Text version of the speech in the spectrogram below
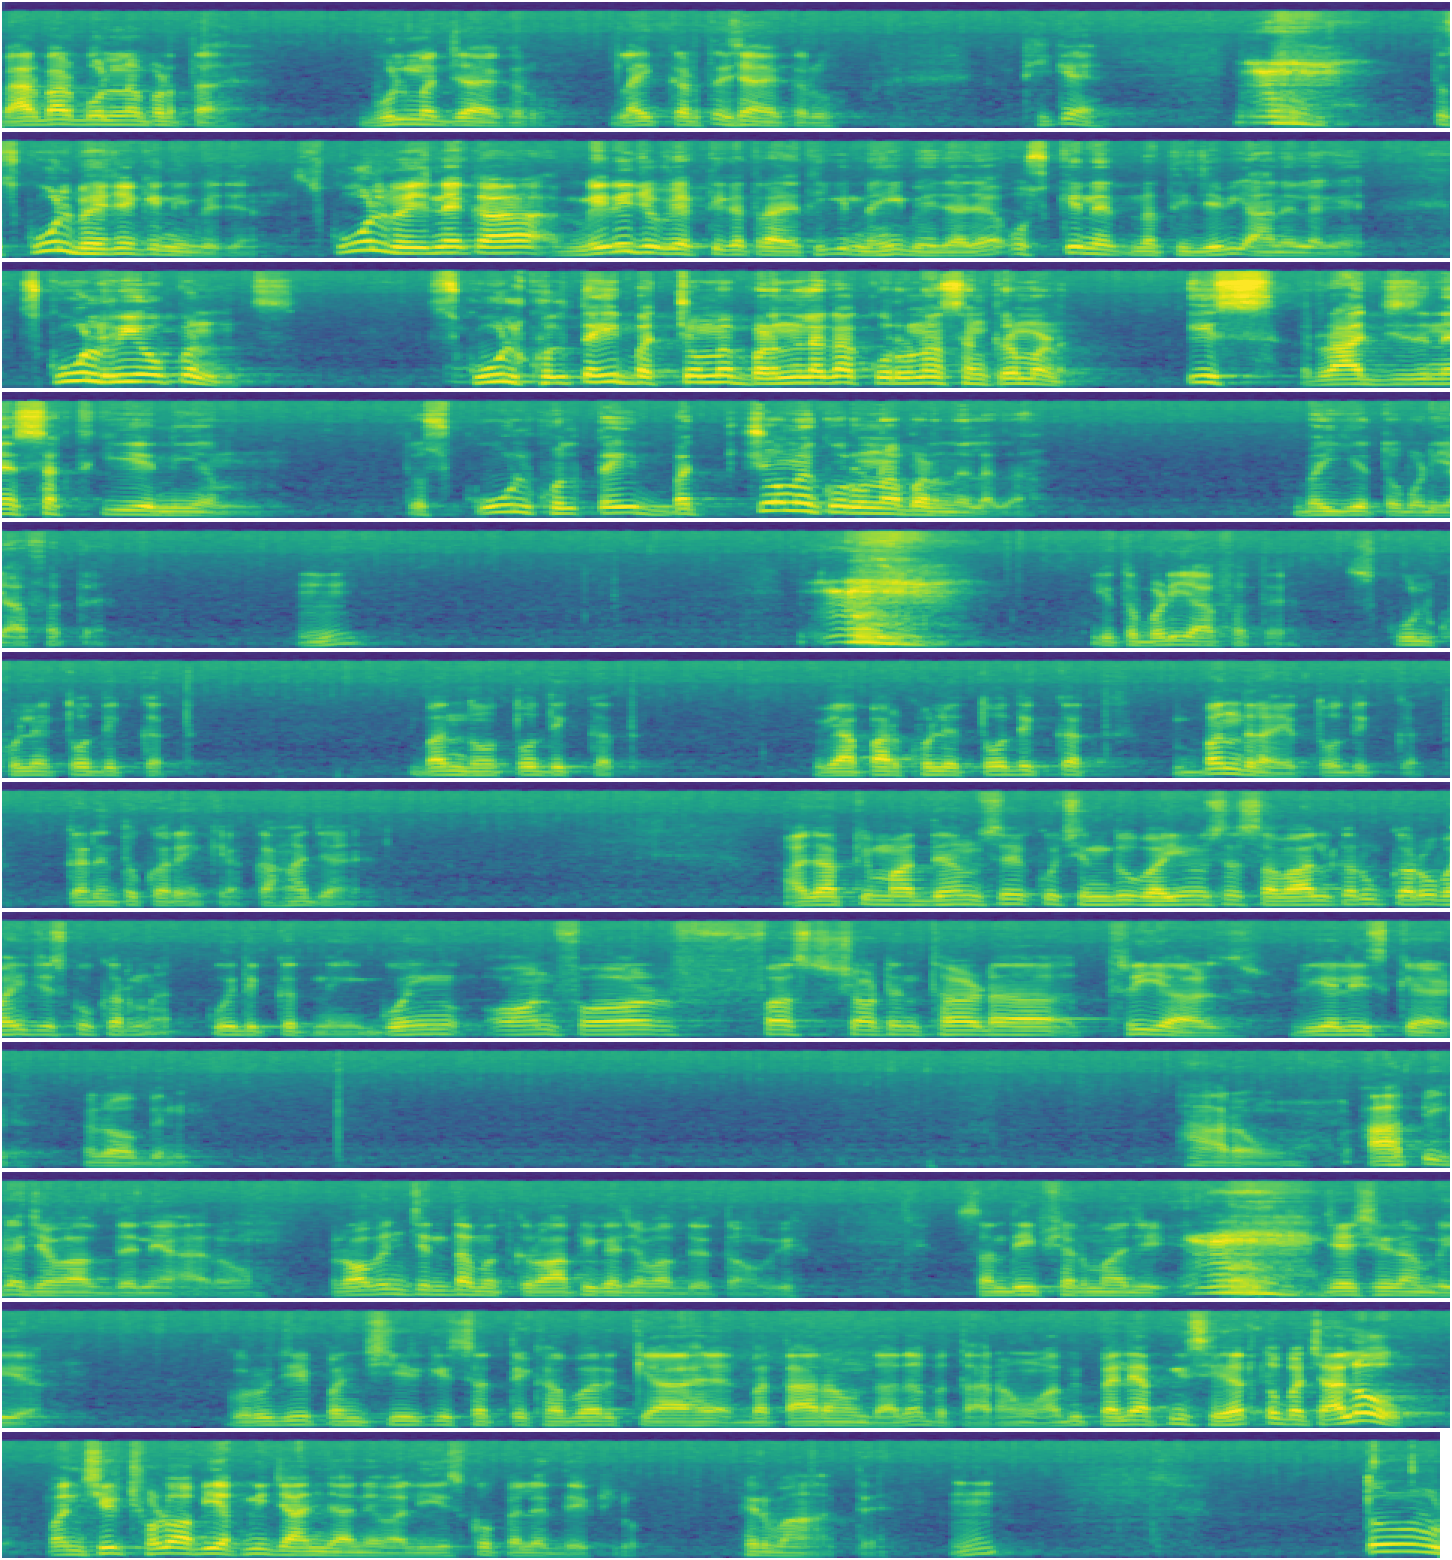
बार बार बोलना पड़ता है। भूल मत जाया करो। लाइक करते जाया करो। ठीक है? तो स्कूल भेजें कि नहीं भेजें? स्कूल भेजने का मेरी जो व्यक्तिगत राय थी कि नहीं भेजा जाए, उसके नतीजे भी आने लगे स्कूल रीओपन स्कूल खुलते ही बच्चों में बढ़ने लगा कोरोना संक्रमण। इस राज्य ने सख्त किए नियम। तो स्कूल खुलते ही बच्चों में कोरोना बढ़ने लगा। भाई, ये तो बड़ी आफत है? हम्म? ये तो बड़ी आफत है। स्कूल खुले तो दिक्कत। बंद हो तो दिक्कत। व्यापार खुले तो दिक्कत। बंद रहे तो दिक्कत। करें तो करें क्या? कहाँ जाएँ? आज आपके माध्यम से कुछ हिंदू भाइयों से सवाल करूँ? करो भाई जिसको करना, कोई दिक्कत नहीं। Going on for first shot in third three hours really scared Robin आ रहा हूँ। आप ही का जवाब देने आ रहा हूँ। रॉबिन चिंता मत करो, आप ही का जवाब देता हूँ अभी। संदीप शर्मा जी, जय श्री राम भैया। गुरुजी पंशीर की सत्य खबर क्या है? बता रहा हूँ, दादा, बता रहा हूँ। अभी पहले अपनी सेहत तो बचा लो। पंशीर छोड़ो, अभी अपनी जान जाने वाली है, इसको पहले देख लो, फिर वहाँ आते हैं। हम्म? तो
